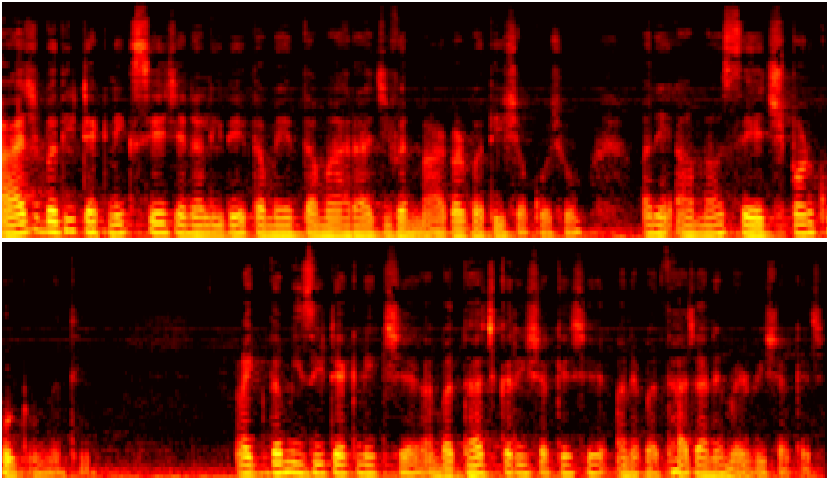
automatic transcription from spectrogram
આ જ બધી ટેકનિક્સ છે જેના લીધે તમે તમારા જીવનમાં આગળ વધી શકો છો અને આમાં સહેજ પણ ખોટું નથી. એકદમ ઇઝી ટેકનિક છે બધા જ કરી શકે છે અને બધા જ આને મેળવી શકે છે.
